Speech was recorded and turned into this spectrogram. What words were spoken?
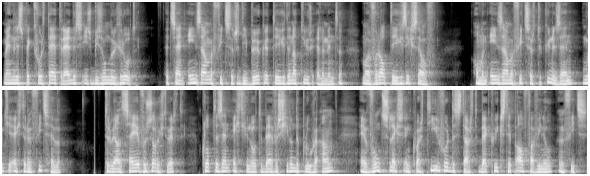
Mijn respect voor tijdrijders is bijzonder groot. Het zijn eenzame fietsers die beuken tegen de natuurelementen, maar vooral tegen zichzelf. Om een eenzame fietser te kunnen zijn, moet je echter een fiets hebben. Terwijl zij verzorgd werd, klopte zijn echtgenote bij verschillende ploegen aan en vond slechts een kwartier voor de start bij Quickstep Alpha Vinyl een fiets.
